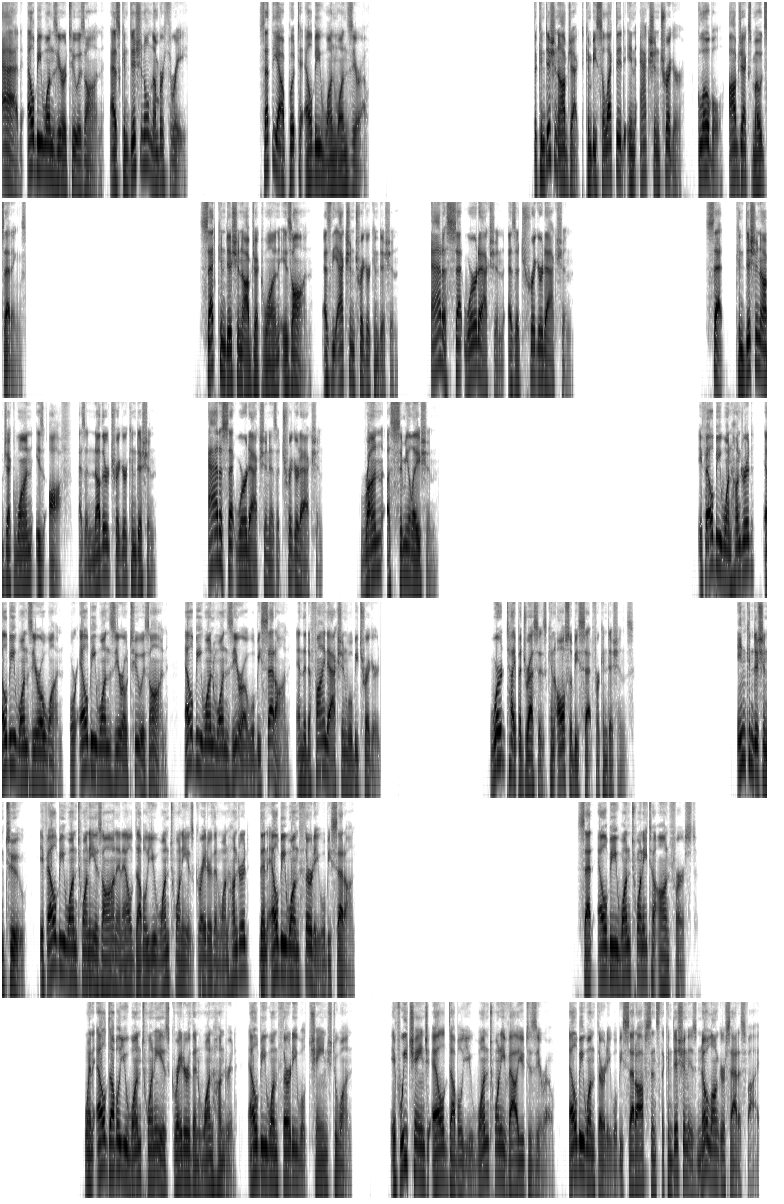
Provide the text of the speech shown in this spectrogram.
Add LB102 is on as conditional number 3. Set the output to LB110. The condition object can be selected in Action Trigger, Global, Objects Mode Settings. Set Condition Object 1 is on as the action trigger condition. Add a set word action as a triggered action. Set Condition Object 1 is off as another trigger condition. Add a set word action as a triggered action. Run a simulation. If LB100, LB101, or LB102 is on, LB110 will be set on and the defined action will be triggered. Word type addresses can also be set for conditions. In condition 2, if LB120 is on and LW120 is greater than 100, then LB130 will be set on. Set LB120 to on first. When LW120 is greater than 100, LB130 will change to 1. If we change LW120 value to 0, LB130 will be set off since the condition is no longer satisfied.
